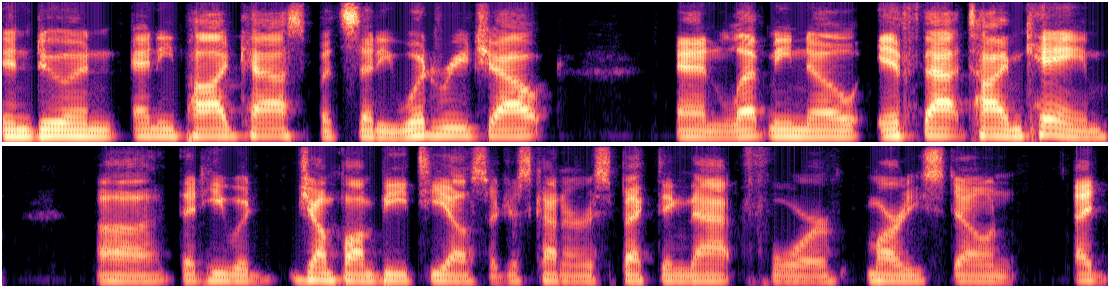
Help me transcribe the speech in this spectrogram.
in doing any podcast, but said he would reach out and let me know if that time came uh, that he would jump on BTL. So just kind of respecting that for Marty Stone. I,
